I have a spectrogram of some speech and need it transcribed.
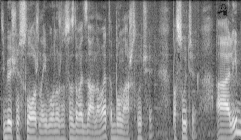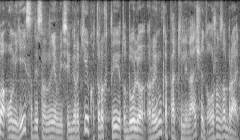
тебе очень сложно, его нужно создавать заново. Это был наш случай, по сути. А, либо он есть, соответственно, на нем есть игроки, у которых ты эту долю рынка так или иначе должен забрать.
